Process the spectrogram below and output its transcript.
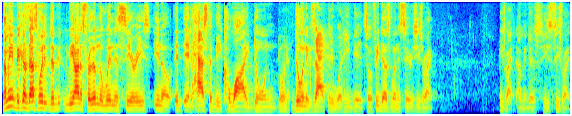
I mean, because that's what, to be, to be honest, for them to win this series, you know, it, it has to be Kawhi doing Doing it. doing exactly what he did. So if he does win the series, he's right. He's right. I mean, there's, he's he's right.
